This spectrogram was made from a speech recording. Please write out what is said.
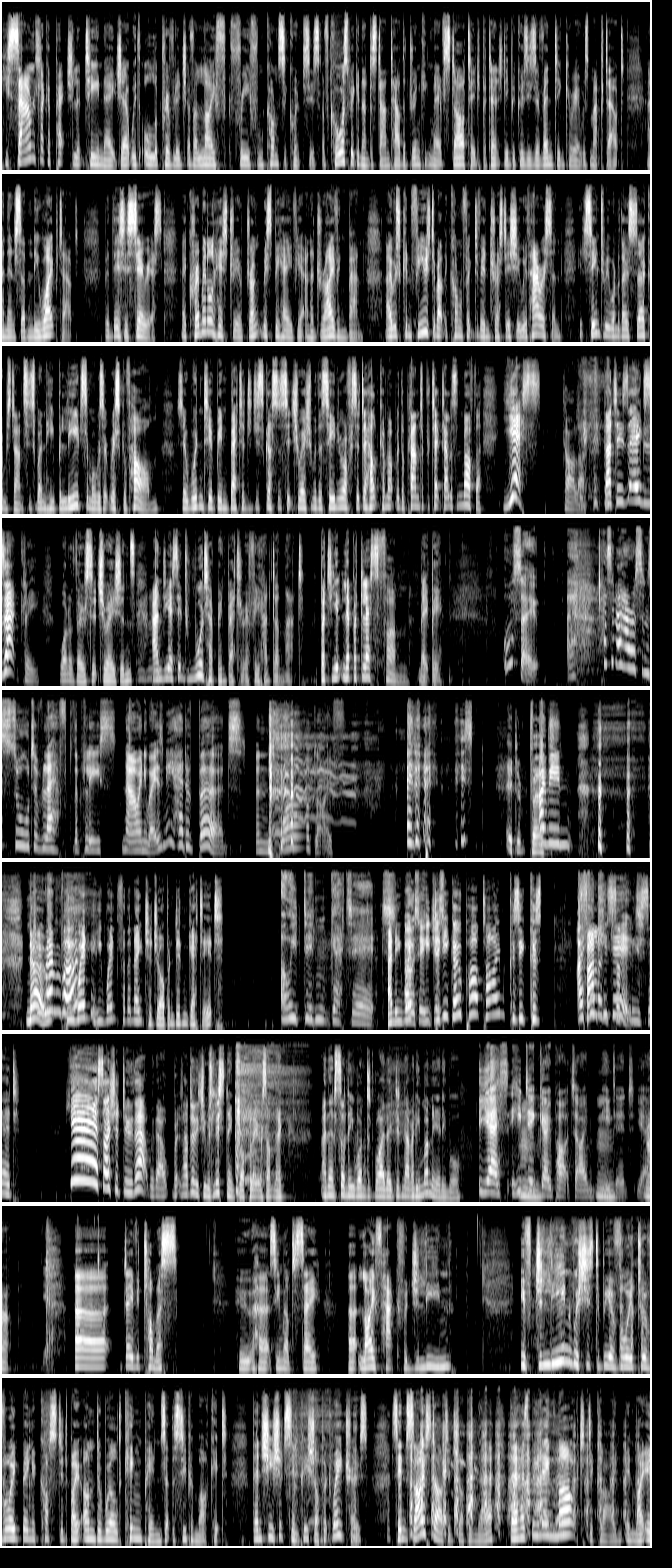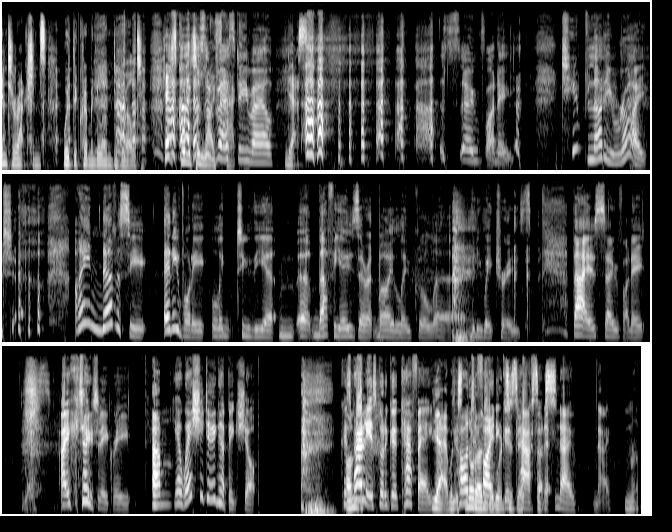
He sounds like a petulant teenager with all the privilege of a life free from consequences. Of course, we can understand how the drinking may have started, potentially because his eventing career was mapped out and then suddenly wiped out. But this is serious a criminal history of drunk misbehaviour and a driving ban. I was confused about the conflict of interest issue with Harrison. It seemed to be one of those circumstances when he believed someone was at risk of harm, so wouldn't it have been better to discuss the situation with a senior officer to help come up with a plan to protect Alice and Martha? Yes! Carla. That is exactly one of those situations. And yes, it would have been better if he had done that. But, but less fun, maybe. Also, uh, hasn't Harrison sort of left the police now anyway? Isn't he head of birds and wildlife? He's, It had burnt. I mean, no, remember? he went. He went for the nature job and didn't get it. oh, he didn't get it. And he went. oh, so he just. did he go part time? Because he because I think Fallon he suddenly did. said, "Yes, I should do that." Without, I don't think she was listening properly or something. And then suddenly wondered why they didn't have any money anymore. Yes, he did go part time. He did. Yeah. Yeah. Yeah. Uh, David Thomas, who has emailed to say, uh, life hack for Jolene. If Jolene wishes to be avoid to avoid being accosted by underworld kingpins at the supermarket, then she should simply shop at Waitrose. Since I started shopping there, there has been a marked decline in my interactions with the criminal underworld. Let's call it a That's life the best hack. email. Yes. so funny. Too bloody right. I never see anybody linked to the uh, m- uh, mafiosa at my local uh, mini Waitrose. That is so funny. Yes, I totally agree. Um, Yeah, where's she doing her big shop? Because apparently it's got a good cafe. Yeah, well, it's hard not to find a good is it? 'Cause cafe. that's- No, no.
